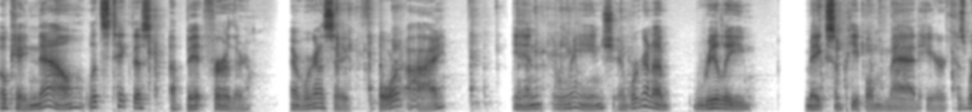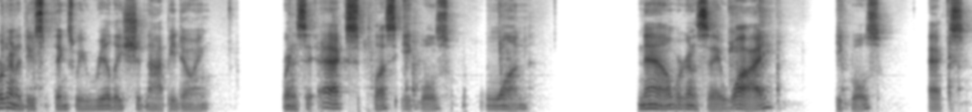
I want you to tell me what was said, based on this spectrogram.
Okay, now let's take this a bit further. And we're going to say for i in range, and we're going to really make some people mad here because we're going to do some things we really should not be doing. We're going to say x plus equals 1. Now we're going to say y equals x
